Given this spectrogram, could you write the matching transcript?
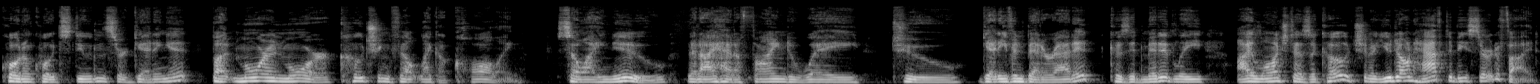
quote unquote students are getting it. But more and more coaching felt like a calling. So I knew that I had to find a way to get even better at it. Cause admittedly, I launched as a coach. You know, you don't have to be certified.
